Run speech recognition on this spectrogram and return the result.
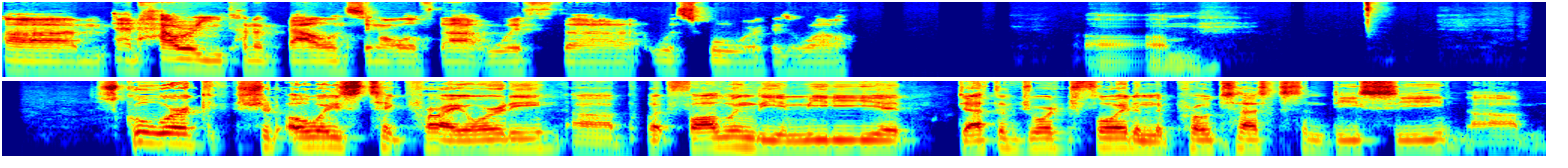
Um, and how are you kind of balancing all of that with uh, with schoolwork as well? Um, schoolwork should always take priority, uh, but following the immediate death of George Floyd and the protests in DC, um,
